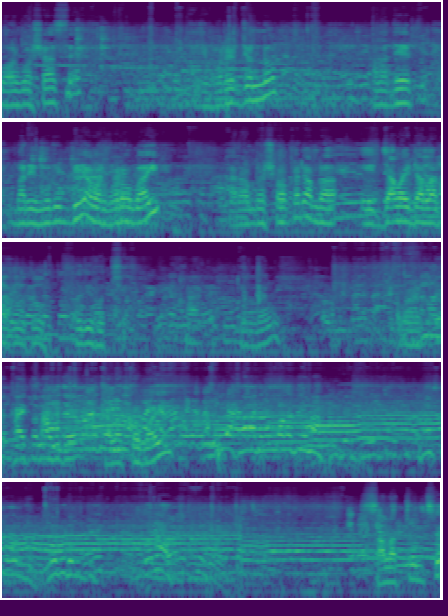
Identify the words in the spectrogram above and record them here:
বর বসা আছে যে বরের জন্য আমাদের বাড়ির মুরব্বী, আমার বড় ভাই, আর আমরা সহকারে আমরা এই জামাই ডালাটা তৈরি হচ্ছে। আমার ভাই। সালাদ চলছে,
